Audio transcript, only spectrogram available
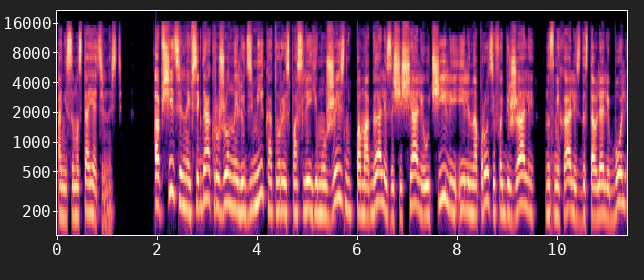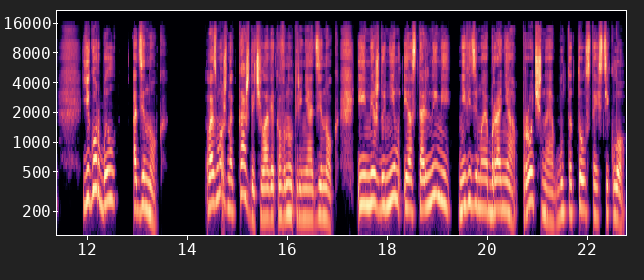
а не самостоятельность. Общительный, всегда окруженный людьми, которые спасли ему жизнь, помогали, защищали, учили или, напротив, обижали, насмехались, доставляли боль, Егор был одинок. Возможно, каждый человек внутренне одинок, и между ним и остальными невидимая броня, прочная, будто толстое стекло.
